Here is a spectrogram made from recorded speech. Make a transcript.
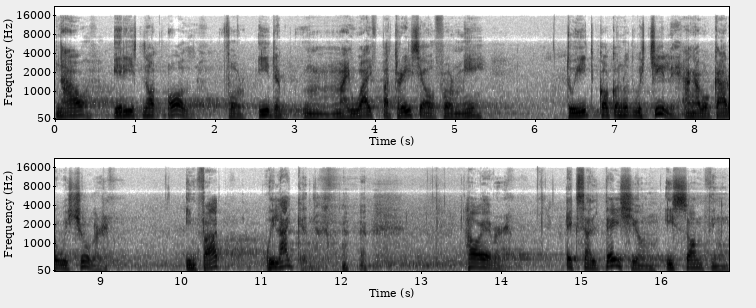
Now, it is not all for either my wife Patricia or for me to eat coconut with chili and avocado with sugar. In fact, we like it. However, exaltation is something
